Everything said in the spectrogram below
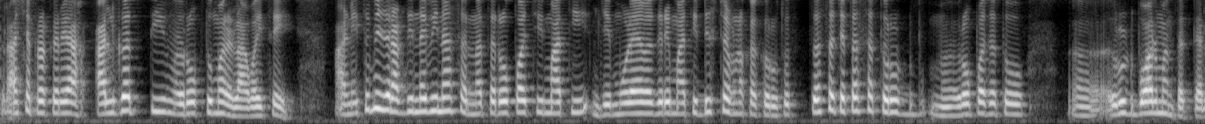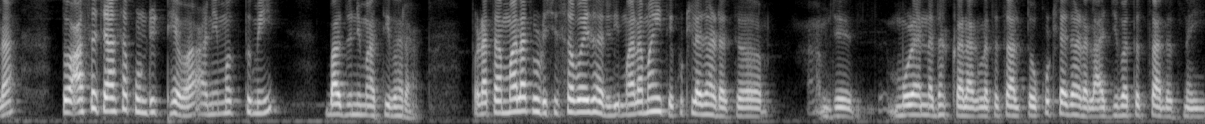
तर अशा प्रकारे अलगद ती रोप तुम्हाला लावायचं आहे आणि तुम्ही जर अगदी नवीन असाल ना तर रोपाची माती म्हणजे मुळ्या वगैरे माती डिस्टर्ब नका करू. तो तसाच्या तसा तो रूट रोपाचा तो रूट बॉल म्हणतात त्याला. तो असाच्या असा कुंडीत ठेवा आणि मग तुम्ही बाजूनी माती भरा. पण आता मला थोडीशी सवय झालेली. मला माहिती आहे कुठल्या झाडाचं म्हणजे मुळ्यांना धक्का लागला तर चालतो. कुठल्या झाडाला? अजिबातच चालत नाही.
